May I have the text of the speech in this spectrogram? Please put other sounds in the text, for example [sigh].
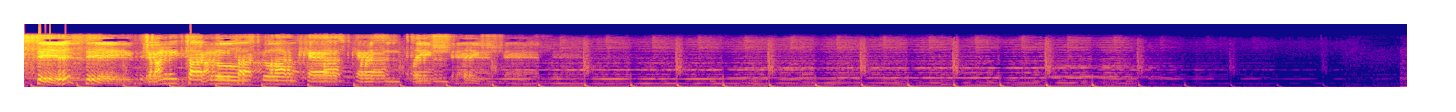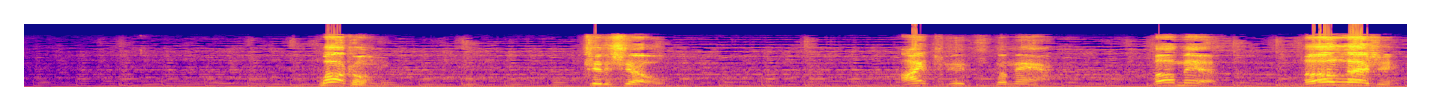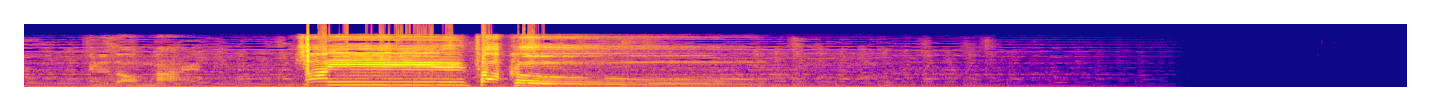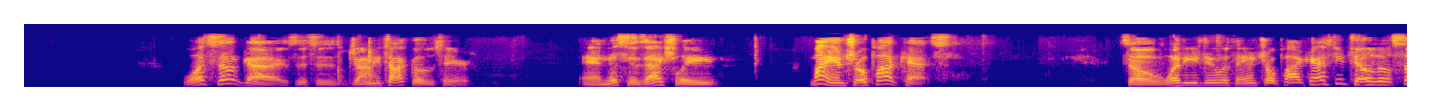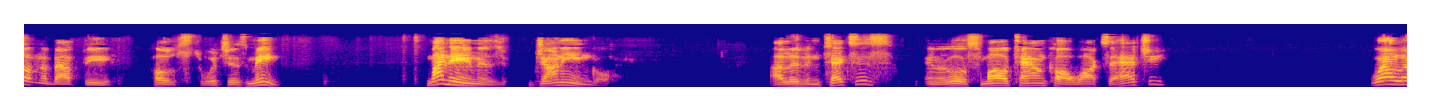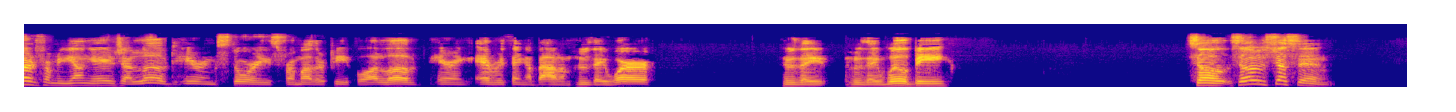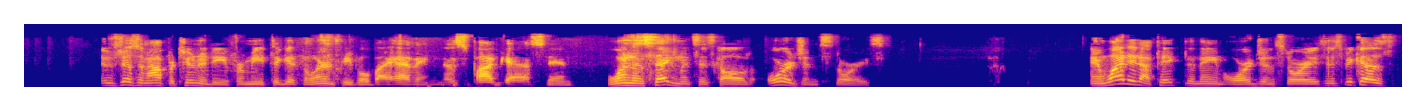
This is, this is Johnny Taco's, podcast, presentation. Welcome to the show. I introduce the man, the myth, the legend, and his own mind, Johnny Taco. What's up, guys? This is Johnny Tacos here. And this is actually my intro podcast. So, what do you do with the intro podcast? You tell a little something about the host, which is me. My name is Johnny Engel. I live in Texas in a little small town called Waxahachie. Where I learned from a young age, I loved hearing stories from other people. I loved hearing everything about them, who they were, who they who they will be. So so it was just a it was just an opportunity for me to get to learn people by having this podcast and one of the segments is called Origin Stories. And why did I pick the name Origin Stories? It's because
